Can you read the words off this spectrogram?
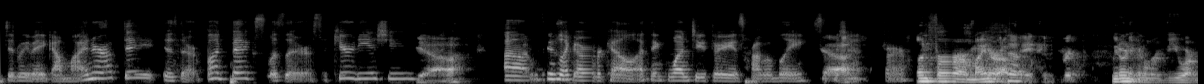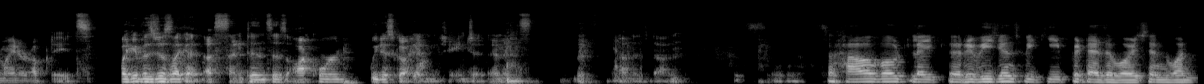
did we make a minor update? Is there a bug fix? Was there a security issue? Yeah. Um, it seems like overkill. I think one, two, three is probably sufficient Yeah. sufficient for, And for our minor updates, we don't even review our minor updates. Like if it's just like a, a sentence is awkward, we just go ahead and change it and it's, it's Yeah. done is done. So how about like uh, revisions, we keep it as a version one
